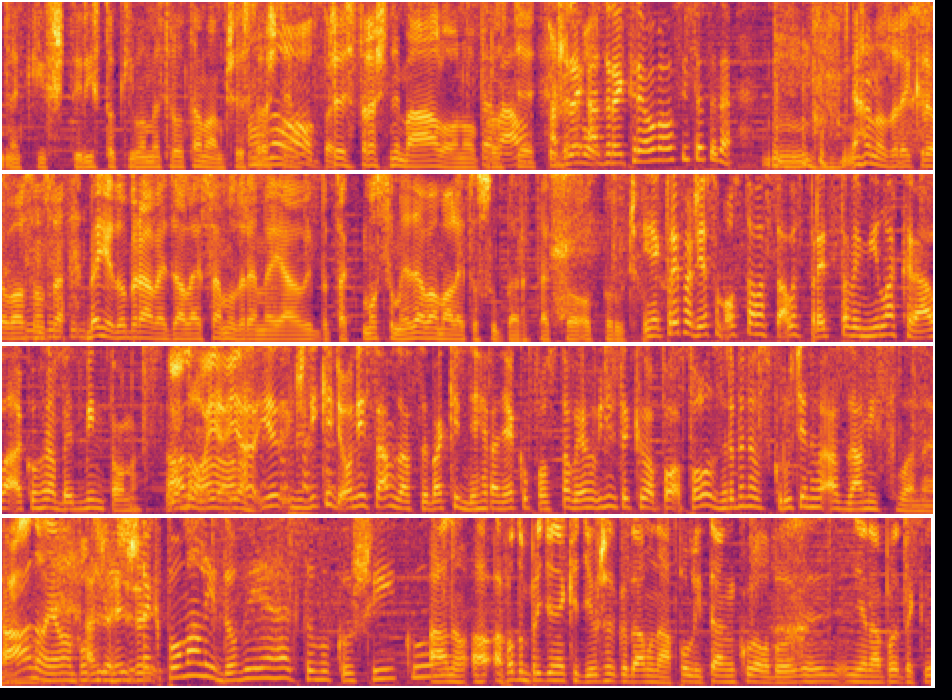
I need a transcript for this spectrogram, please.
nejakých 400 kilometrov tam mám, čo je strašne, No, tak- čo je strašne málo, no proste. A, zre, a zrekreoval si sa teda? Mm, áno, zrekreoval som sa. Beh je dobrá vec, ale samozrejme, ja tak moc som nedávam, ale je to super, tak to odporúčam. Inak prepač, ja som ostala stále v predstave Mila Kráľa, ako hrá badminton. Áno, ja, ja, ja, vždy, keď on je sám za seba, keď nehrá nejakú postavu, ja ho vidím takého po, polozrbeného, skrúteného a zamysleného. Áno, ja mám pocit, a že, že- že, tak pomaly dobieha k tomu košíku. áno, a, a potom príde nejaké dievčatko, dá mu napolitanku, alebo e, nie napolitanku,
